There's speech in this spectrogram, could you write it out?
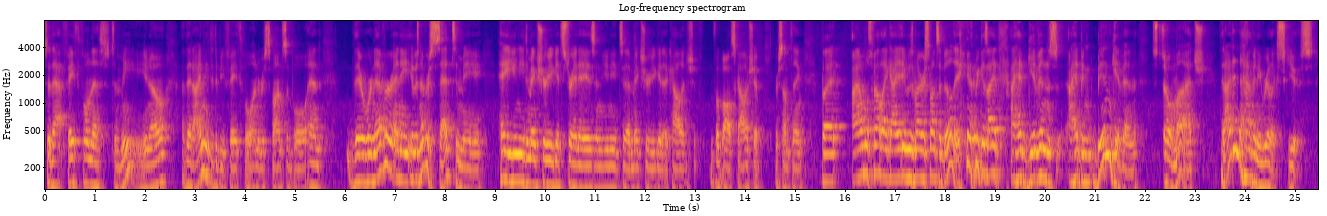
to that faithfulness to me, you know, that I needed to be faithful and responsible. And there were never any, it was never said to me, hey, you need to make sure you get straight A's and you need to make sure you get a college football scholarship or something. But I almost felt like I, it was my responsibility, you know, because I had, I had given, I had been, been given so much that I didn't have any real excuse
